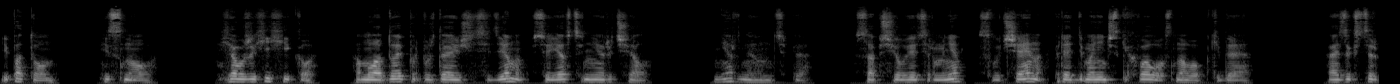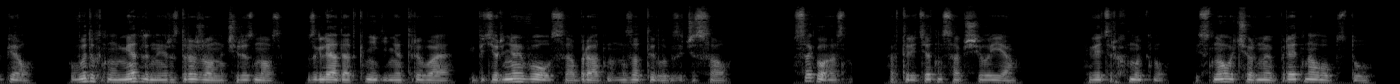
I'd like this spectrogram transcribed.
И потом. И снова. Я уже хихикала, а молодой пробуждающийся демон все явственнее рычал. «Нервный он у тебя», — сообщил ветер мне, случайно, прядь демонических волос на лоб кидая. Айзек стерпел, выдохнул медленно и раздраженно через нос, взгляда от книги не отрывая, и пятерней волосы обратно на затылок зачесал. «Согласна», — авторитетно сообщила я. Ветер хмыкнул, и снова черную прядь на лоб стул.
